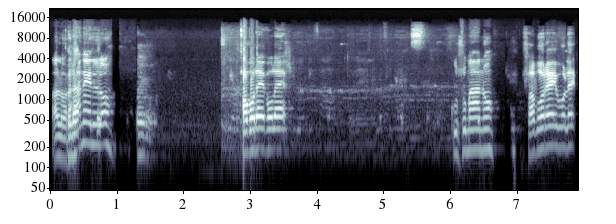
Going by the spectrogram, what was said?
Allora, Grazie. Anello. Favorevole. Cusumano. Favorevole.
